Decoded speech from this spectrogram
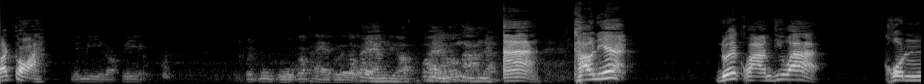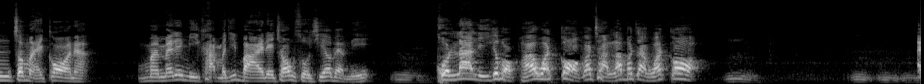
วัดเก่อะ ไม่มีหรอกพี่เป็นผู้บูก็แพงเลยก็แพงดีครับก็แพงต้องนานเนี่ยอ่าคราวเนี้ยด้วยความที่ว่าคนสมัยก่อนอะ มันไม่ได้มีคำอธิบายในช่องโซเชียลแบบนี้อืมคนล่าลีก็บอกพระวัดเกาะก็ฉันรับมาจากวัดเกาะอืมอืมอืมอืมไอ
